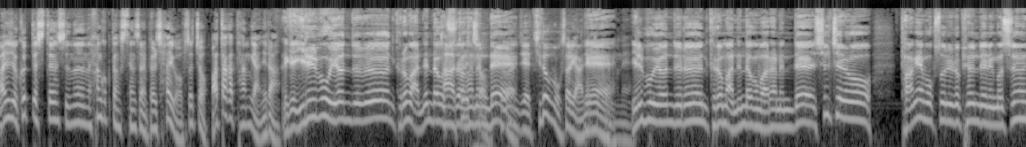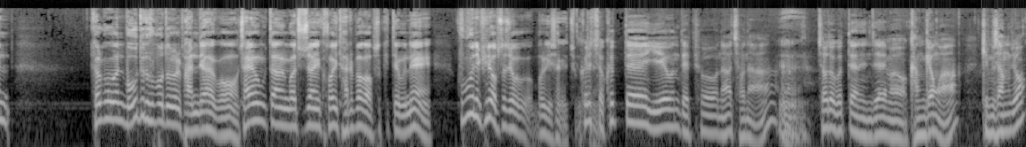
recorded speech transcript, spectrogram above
아니죠. 그때 스탠스는 한국당 스탠스랑 별 차이가 없었죠. 왔다 갔다 한 게 아니라. 그러니까 일부 의원들은 그러면 안 된다고 아, 그렇죠. 주장하는데. 그건 이제 지도부 목소리가 아니기 예. 때문에. 일부 의원들은 그러면 안 된다고 말하는데 실제로 당의 목소리로 표현되는 것은 결국은 모든 후보들을 반대하고 자유한국당과 주장이 거의 다를 바가 없었기 때문에 구분이 필요 없어져 버리기 시작했죠. 그때. 그렇죠. 그때 이혜훈 대표나 저나 예. 어, 저도 그때는 이제 뭐 강경화, 김상조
